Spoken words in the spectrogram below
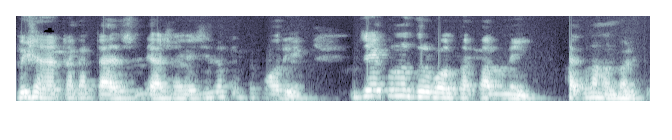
বিশ হাজার টাকার টাইলস দিয়ে আসা হয়েছিল কিন্তু পরে যে কোনো দুর্বলতার কারণেই এখন আমার বাড়িতে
